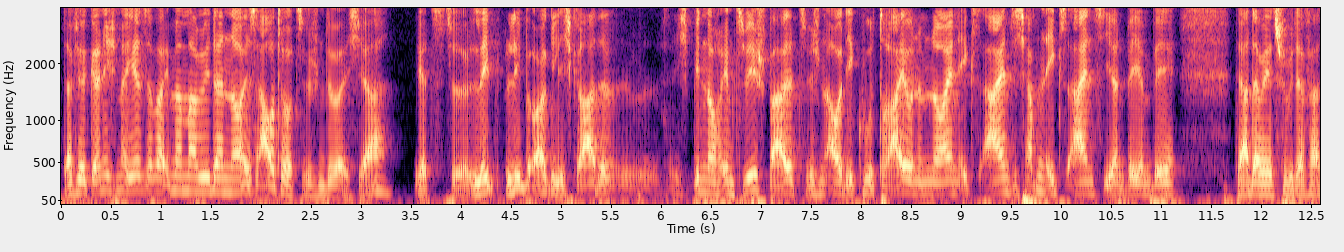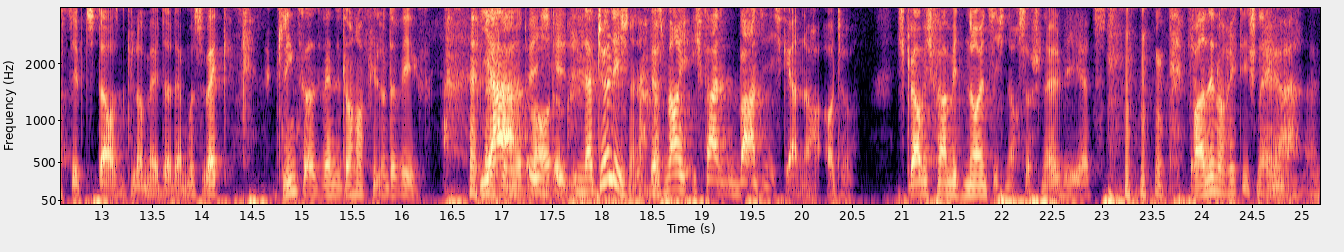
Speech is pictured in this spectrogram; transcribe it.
dafür gönne ich mir jetzt aber immer mal wieder ein neues Auto zwischendurch. Ja, jetzt äh, lieb, liebäugel ich gerade. Ich bin noch im Zwiespalt zwischen Audi Q3 und einem neuen X1. Ich habe einen X1 hier, ein BMW. Der hat aber jetzt schon wieder fast 70.000 Kilometer. Der muss weg. Klingt so, als wären Sie doch noch viel unterwegs. Ja, ich, natürlich. Das mache ich. Ich fahre wahnsinnig gern noch Auto. Ich glaube, ich fahre mit 90 noch so schnell wie jetzt. Fahren Sie noch richtig schnell? Ja.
